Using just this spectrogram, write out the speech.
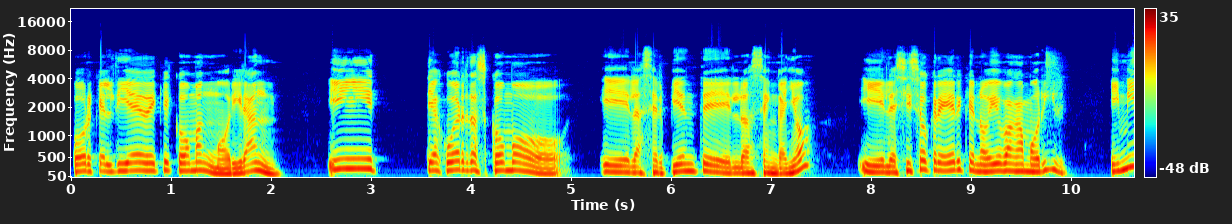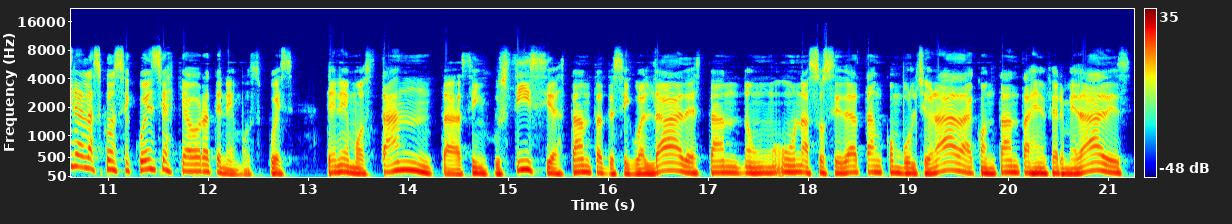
porque el día de que coman morirán. Y te acuerdas cómo eh, la serpiente los engañó y les hizo creer que no iban a morir. Y mira las consecuencias que ahora tenemos. Pues tenemos tantas injusticias, tantas desigualdades, tan, una sociedad tan convulsionada, con tantas enfermedades,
